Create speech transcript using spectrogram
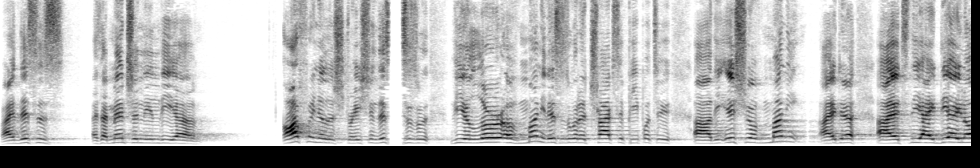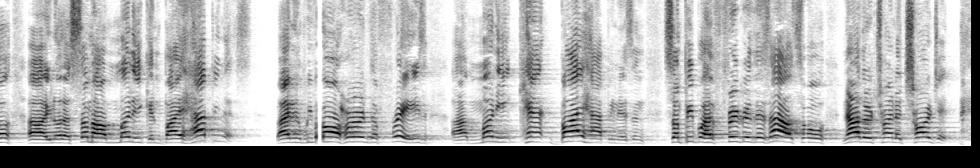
Right? This is, as I mentioned in the uh, offering illustration, this is the allure of money. This is what attracts the people to uh, the issue of money. Right? Uh, uh it's the idea, you know, uh, you know, that somehow money can buy happiness. Right? And we've all heard the phrase, uh, money can't buy happiness. And some people have figured this out, so now they're trying to charge it,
